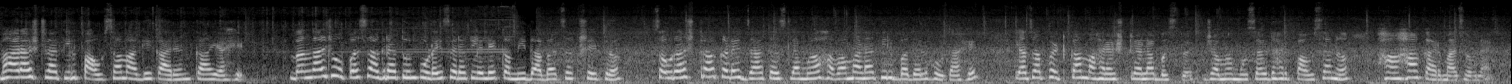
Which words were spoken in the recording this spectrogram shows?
महाराष्ट्रातील पावसामागे कारण काय आहे? बंगालच्या उपसागरातून पुढे सरकलेले कमी दाबाचं क्षेत्र सौराष्ट्राकडे जात असल्यामुळं हवामानातील बदल होत आहेत. याचा फटका महाराष्ट्राला बसतोय ज्यामुळे मुसळधार पावसानं हाहाकार माजवला आहे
